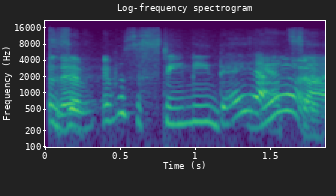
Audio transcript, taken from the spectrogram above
It was, a, it was a steamy day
